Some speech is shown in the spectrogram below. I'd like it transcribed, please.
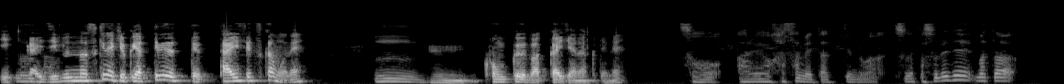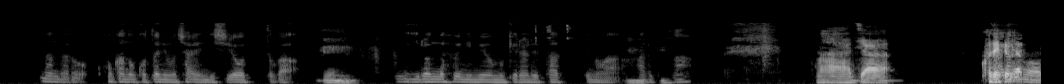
一回自分の好きな曲やってみるって大切かもね。うん。うん。コンクールばっかりじゃなくてね。そう、あれを挟めたっていうのは、やっぱそれでまた、なんだろう、他のことにもチャレンジしようとか、うん。いろんな風に目を向けられたっていうのはあるかな。まあ、じゃあ、これからも、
